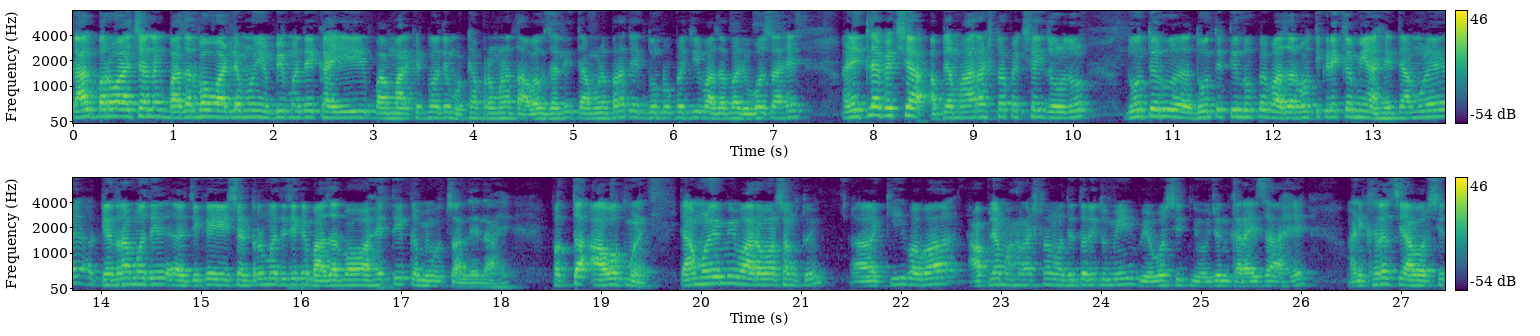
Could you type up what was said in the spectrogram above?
काल परवा अचानक बाजारभाव वाढल्यामुळे एममध्ये काही बा- मार्केटमध्ये मोठ्या प्रमाणात आवक झाली. त्यामुळे परत एक दोन रुपयाची बाजारभाव रिव्हर्स आहे. आणि इथल्यापेक्षा आपल्या महाराष्ट्रापेक्षाही जवळजवळ दोन ते रु दोन ते तीन रुपये बाजारभाव तिकडे कमी आहे. त्यामुळे केंद्रामध्ये जे काही सेंटरमध्ये जे काही बाजारभाव आहे ते कमी होत चाललेलं आहे. फक्त आवकमुळे. त्यामुळे मी वारंवार सांगतोय की बाबा आपल्या महाराष्ट्रामध्ये तरी तुम्ही व्यवस्थित नियोजन करायचं आहे. आणि खरंच यावर्षी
